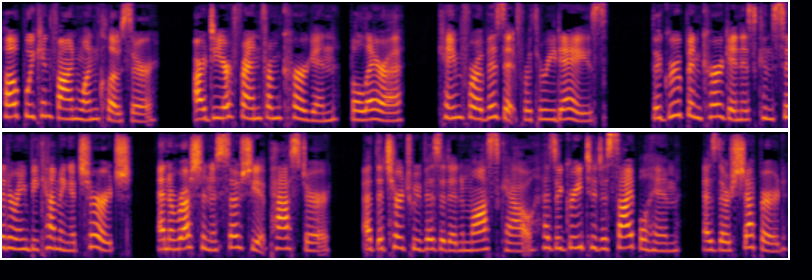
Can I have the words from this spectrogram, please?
Hope we can find one closer. Our dear friend from Kurgan, Valera, came for a visit for three days. The group in Kurgan is considering becoming a church, and a Russian associate pastor, at the church we visited in Moscow, has agreed to disciple him as their shepherd.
